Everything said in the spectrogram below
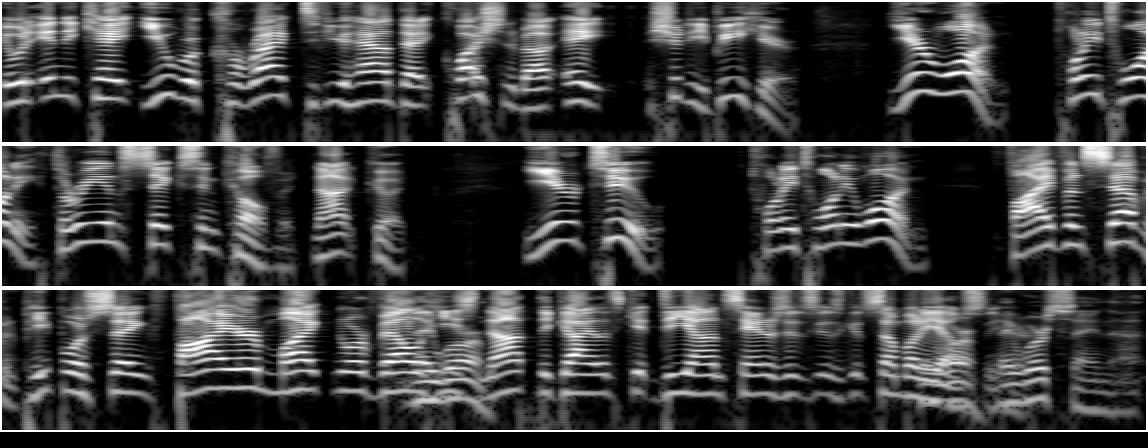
it would indicate you were correct if you had that question about, hey, should he be here? Year one, 2020, three and six in COVID, not good. Year two, 2021, five and seven. People are saying fire Mike Norvell. They He's were. not the guy. Let's get Deion Sanders. Let's, let's get somebody they else. were, they were saying that.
